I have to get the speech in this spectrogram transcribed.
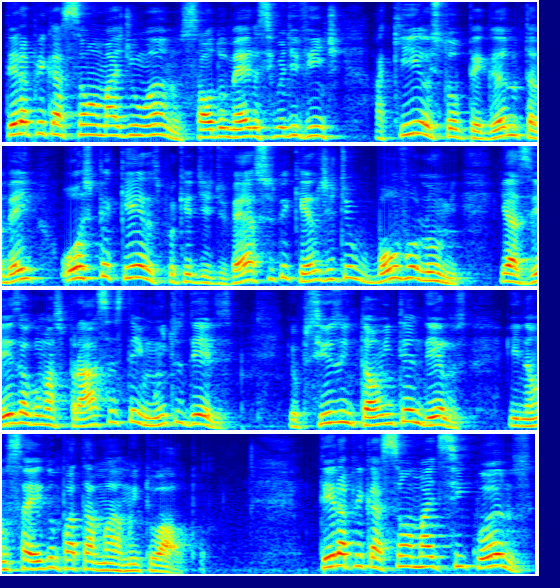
Ter aplicação há mais de um ano, saldo médio acima de 20. Aqui eu estou pegando também os pequenos, porque de diversos pequenos a gente tem um bom volume. E às vezes algumas praças têm muitos deles. Eu preciso então entendê-los e não sair de um patamar muito alto. Ter aplicação há mais de 5 anos,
